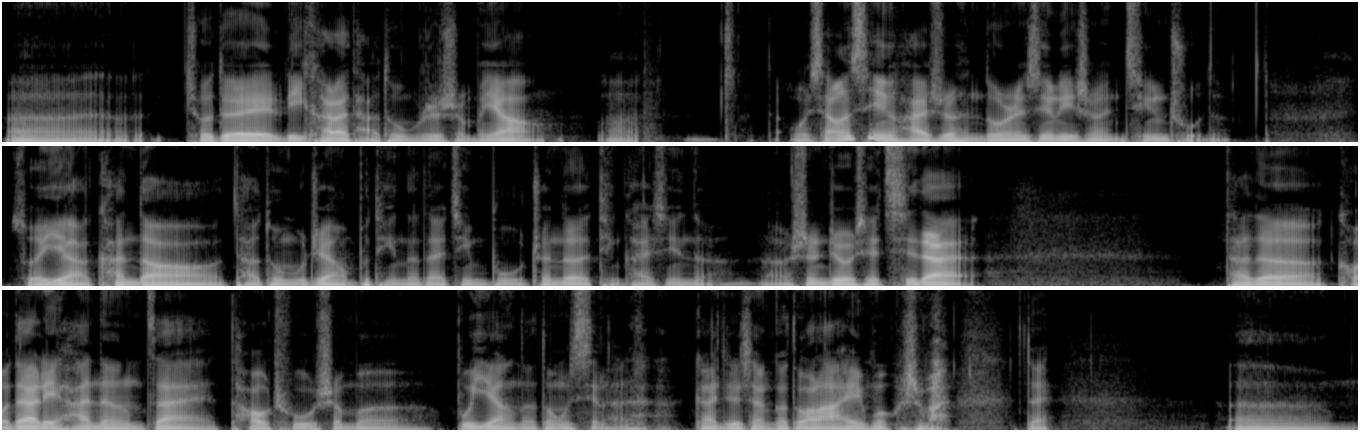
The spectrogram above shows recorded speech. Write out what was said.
呃，球队离开了塔图姆是什么样啊？我相信还是很多人心里是很清楚的。所以啊，看到塔图姆这样不停的在进步，真的挺开心的啊，甚至有些期待他的口袋里还能再掏出什么不一样的东西来，感觉像个哆啦 A 梦是吧？对，嗯，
